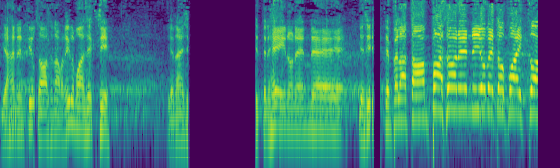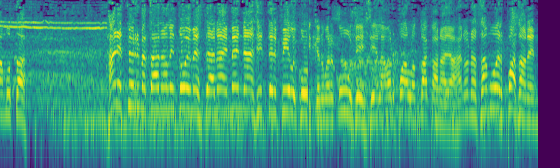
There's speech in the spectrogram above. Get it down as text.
Ja hänen til- saa sen aivan ilmaiseksi. Ja näin sitten Heinonen ja sitten pelataan Pasanen jo vetopaikkaa, mutta hänet tyrmätään alin toimesta ja näin mennään sitten pilkuun. Numero kuusi, siellä on pallon takana ja hän on Samuel Pasanen.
